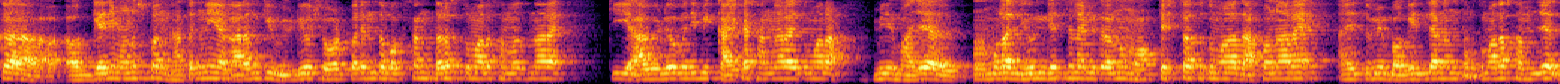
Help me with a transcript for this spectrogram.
अज्ञानी माणूस पण घातक नाही आहे कारण की व्हिडिओ शेवटपर्यंत बघसान तरच तुम्हाला समजणार आहे. की या व्हिडिओमध्ये मी काय काय सांगणार आहे तुम्हाला? मी माझ्या मुला लिहून घेतलेला आहे मित्रांनो मॉक टेस्टचा तो तुम्हाला दाखवणार आहे आणि तुम्ही बघितल्यानंतर तुम्हाला समजेल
